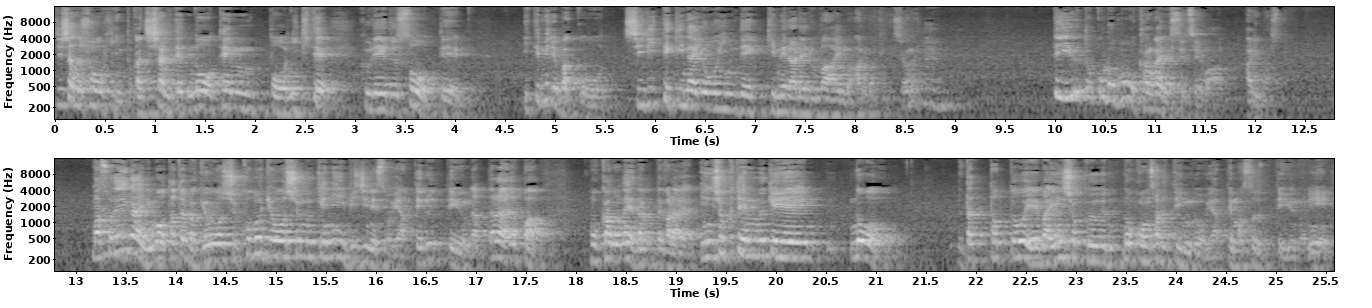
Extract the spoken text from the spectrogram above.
自社の商品とか自社の店舗に来てくれる層って言ってみればこう地理的な要因で決められる場合もあるわけですよね。っていうところも考える必要性はありますまあ、それ以外にも例えば業種この業種向けにビジネスをやってるっていうんだったらやっぱ他のねだだから飲食店向けのだ例えば飲食のコンサルティングをやってますっていうのに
